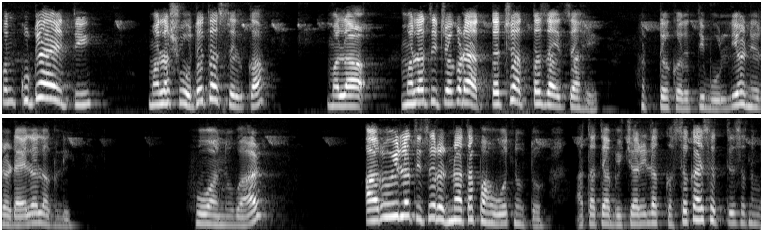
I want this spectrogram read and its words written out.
पण कुठे आहे ती? मला शोधत असेल का? मला मला तिच्याकडे आत्ताच्या आत्ता जायचं आहे. हट्ट करत ती बोलली आणि रडायला लागली. हो अनुबाळ आरोहीला तिचं रडणं आता पाहवत नव्हतं. आता त्या बिचारीला कसं काय सत्य सांग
